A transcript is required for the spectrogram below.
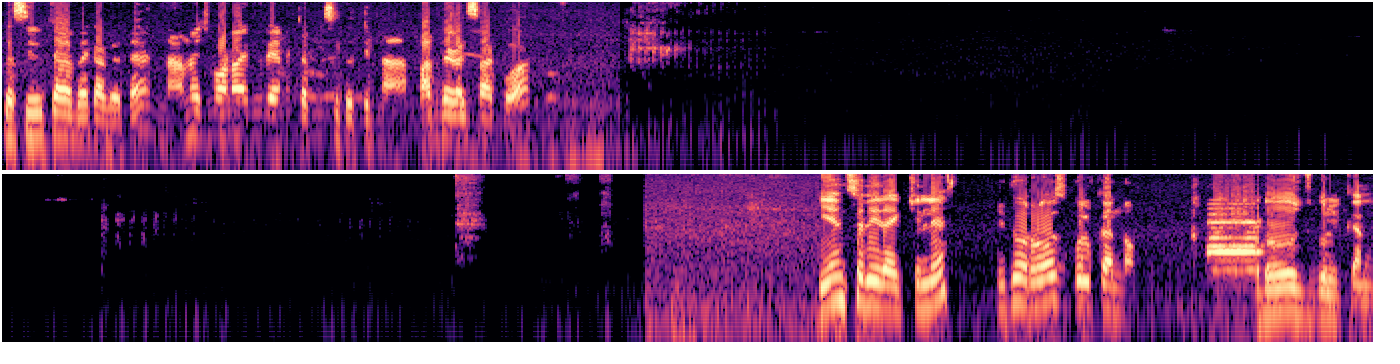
ಪ್ಲಸ್ ಇವೆಲ್ಲ ಬೇಕಾಗುತ್ತೆ. ನಾನ್ ವೆಜ್ ಮಾಡೋದ್ರೆ ಏನು ಕಮ್ಮಿ ಸಿಗುತ್ತಿಲ್ಲ. ಪಾತ್ರೆಗಳು ಸಾಕು. ಏನ್ ಸರ್ ಇದು ಆಕ್ಚುಲಿ ಇದು ರೋಸ್ ಗುಲ್ಕನ್ ರೋಸ್ ಗುಲ್ಕನ್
